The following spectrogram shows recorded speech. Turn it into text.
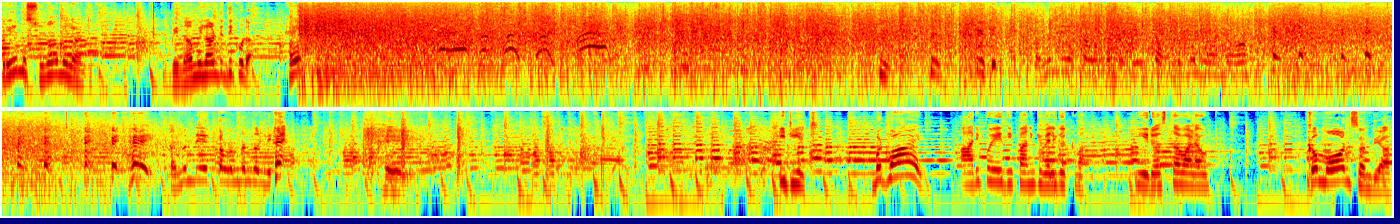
ప్రేమ సునామీ లాంటిది బినామీ లాంటిది కూడా. హే! ఇడియట్ బట్ వై ఆరిపోయే దీపానికి వెలుగెక్కువ. ఈ రోజుతో వాడు అవుట్. కమ్ ఆన్ సంధ్య.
